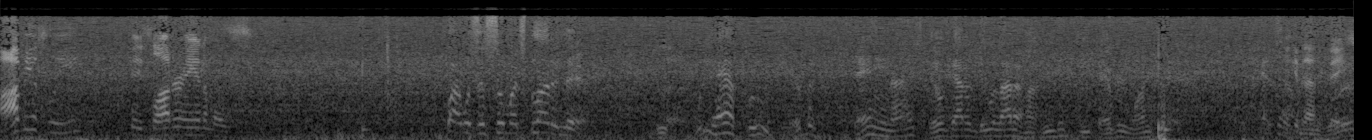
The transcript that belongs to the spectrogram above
obviously, they slaughter animals. Why was there so much blood in there? Look, we have food here, but Danny and I still got to do a lot of hunting to keep everyone fed. Look at that face.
